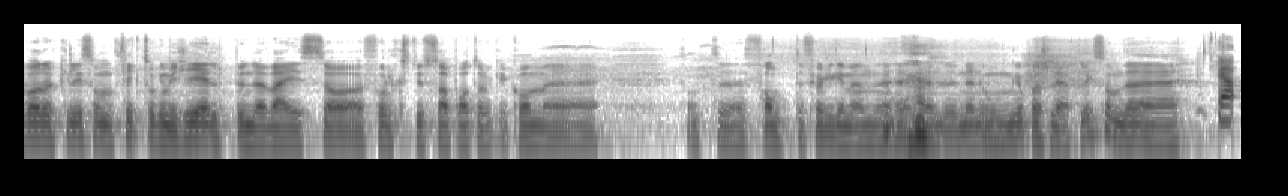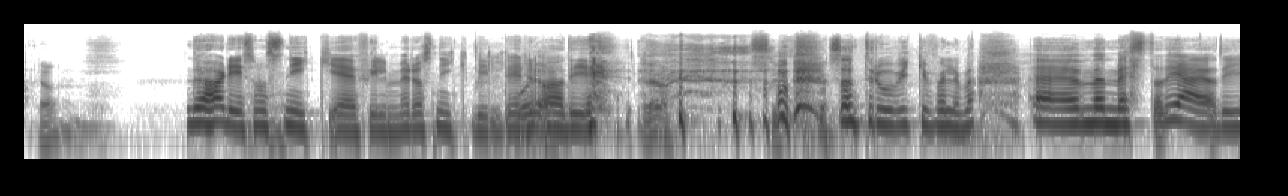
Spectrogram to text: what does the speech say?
var dere liksom, fikk dere mye hjelp underveis, og folk stussa på at dere kom med sånt eh, fantefølge med en, en, en unge på slep, liksom? Det, Ja. Ja. Du har de som snikfilmer og snikbilder, oh, ja. og de ja. som, som tror vi ikke følger med. Eh, men mest av de er jo de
